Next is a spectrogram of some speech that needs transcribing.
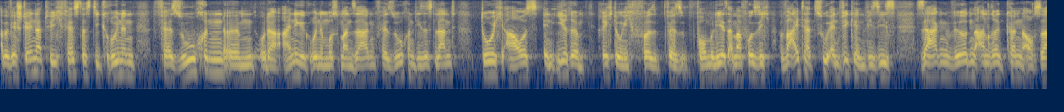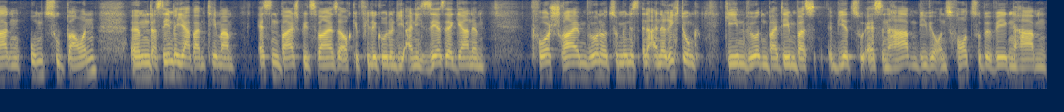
Aber wir stellen natürlich fest, dass die Grünen versuchen ähm, oder einige Grüne Grüne, muss man sagen, versuchen, dieses Land durchaus in ihre Richtung, ich formuliere jetzt einmal vor sich, weiterzuentwickeln, wie Sie es sagen würden. Andere können auch sagen, umzubauen. Ähm, das sehen wir ja beim Thema Essen beispielsweise. Auch gibt viele Grüne, die eigentlich sehr, sehr gerne vorschreiben würden oder zumindest in eine Richtung gehen würden bei dem, was wir zu essen haben, wie wir uns fortzubewegen haben,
